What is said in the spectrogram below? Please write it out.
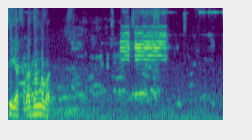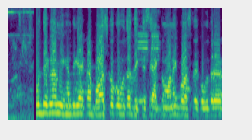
ঠিক আছে ভাই ধন্যবাদ। দেখলাম এখান থেকে একটা বয়স্ক কবুতর দেখতেছি একদম অনেক বয়স্ক কবুতরের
